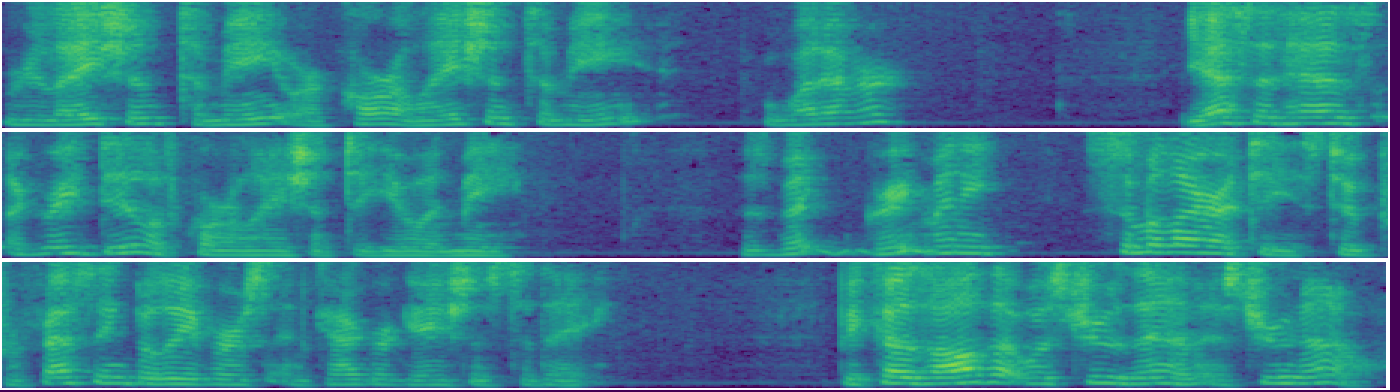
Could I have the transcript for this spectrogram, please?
relation to me or correlation to me, whatever? Yes, it has a great deal of correlation to you and me. There's a great many similarities to professing believers and congregations today, because all that was true then is true now.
